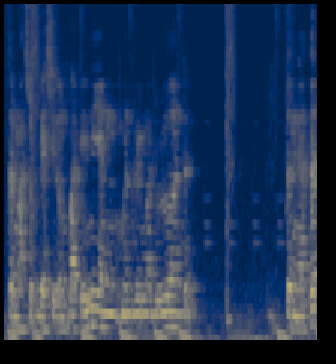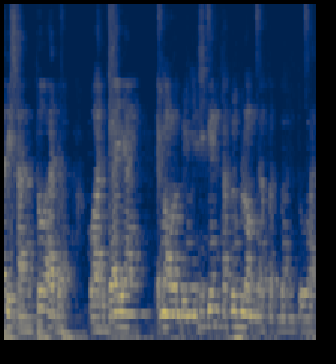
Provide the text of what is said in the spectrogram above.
termasuk desil 4 ini yang menerima duluan Ter- ternyata di sana tuh ada warga yang emang lebih miskin tapi belum dapat bantuan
